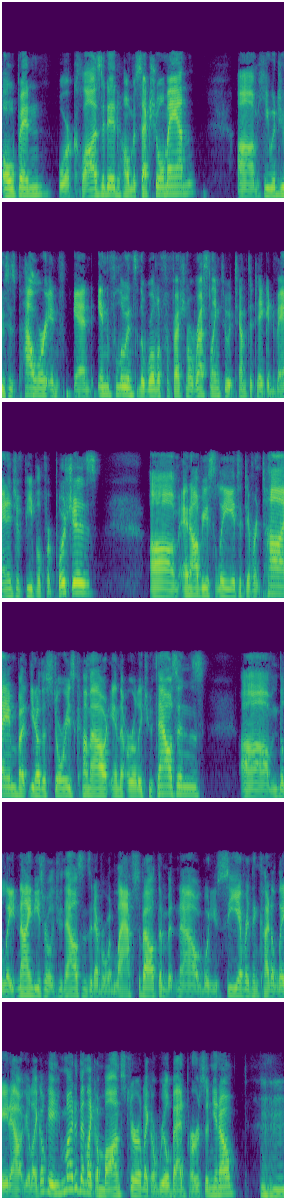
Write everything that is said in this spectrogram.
open or closeted homosexual man. Um, he would use his power in, and influence in the world of professional wrestling to attempt to take advantage of people for pushes. Um, and obviously, it's a different time, but you know the stories come out in the early 2000s, um, the late 90s, early 2000s, and everyone laughs about them. But now, when you see everything kind of laid out, you're like, okay, he might have been like a monster, like a real bad person, you know. Mm-hmm.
